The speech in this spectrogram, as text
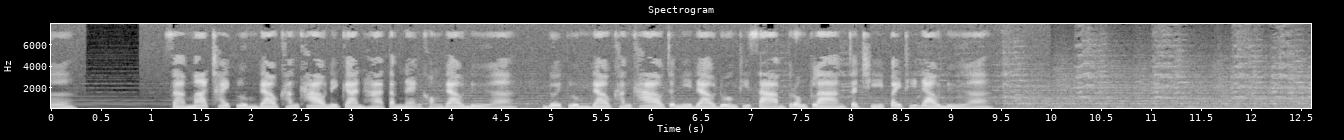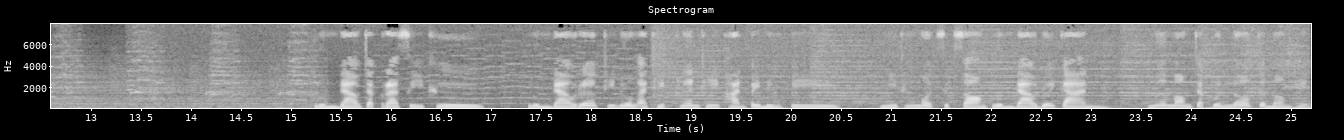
อ สามารถใช้กลุ่มดาวค้างคาวในการหาตำแหน่งของดาวเหนือ โดยกลุ่มดาวค้างคาวจะมีดาวดวงที่สามตรงกลางจะชี้ไปที่ดาวเหนือ กลุ่มดาวจากราศีคือ กลุ่มดาวฤกษ์ที่ดวงอาทิตย์เคลื่อนที่ผ่านไปหนึ่งปี มีทั้งหมด 12 กลุ่มดาวด้วยกัน เมื่อมองจากบนโลกจะมองเห็น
